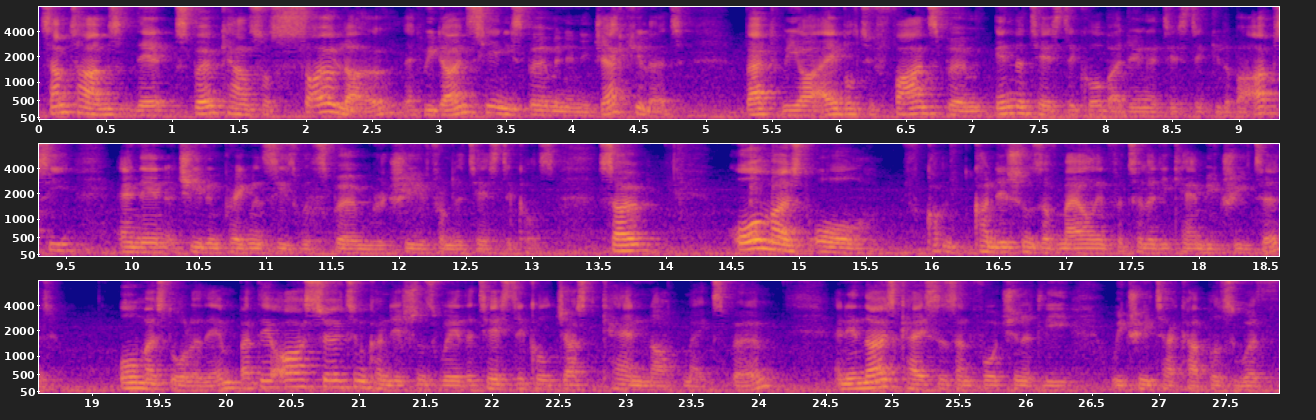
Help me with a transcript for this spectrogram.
Sometimes their sperm counts are so low that we don't see any sperm in an ejaculate, but we are able to find sperm in the testicle by doing a testicular biopsy and then achieving pregnancies with sperm retrieved from the testicles. So almost all conditions of male infertility can be treated, almost all of them, but there are certain conditions where the testicle just cannot make sperm. And in those cases, unfortunately, we treat our couples with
